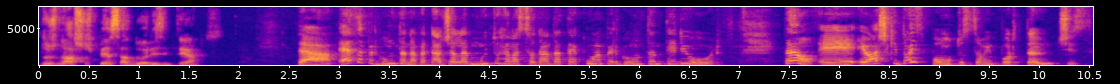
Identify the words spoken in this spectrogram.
dos nossos pensadores internos? Tá, essa pergunta, na verdade, ela é muito relacionada até com a pergunta anterior. Então, é, eu acho que dois pontos são importantes.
